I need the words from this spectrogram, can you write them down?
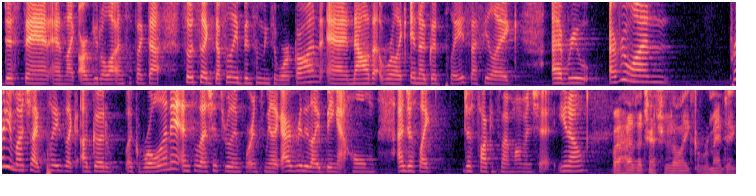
distant and like argued a lot and stuff like that. So it's like definitely been something to work on. And now that we're like in a good place i feel like every everyone pretty much like plays like a good like role in it and so that shit's really important to me like i really like being at home and just like just talking to my mom and shit you know But how does that transfer to like romantic?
